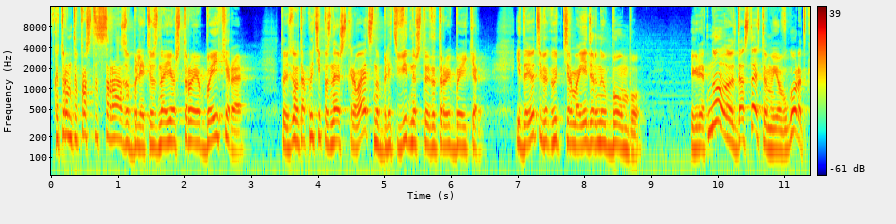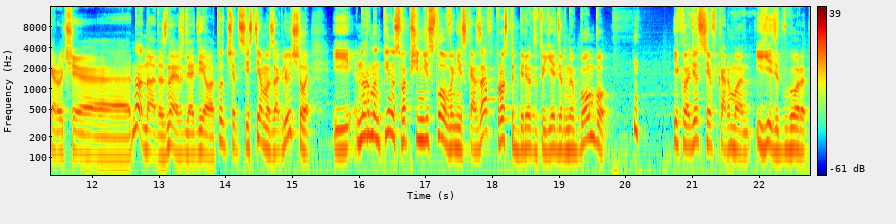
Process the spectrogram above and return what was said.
в котором ты просто сразу, блядь, узнаешь Троя Бейкера. То есть он такой, типа, знаешь, скрывается, но, блядь, видно, что это Трой Бейкер. И дает тебе какую-то термоядерную бомбу. И говорят, ну, доставь там ее в город, короче, э, ну, надо, знаешь, для дела. Тут что-то система заглючила, и Норман Пинус, вообще ни слова не сказав, просто берет эту ядерную бомбу и кладет себе в карман и едет в город.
